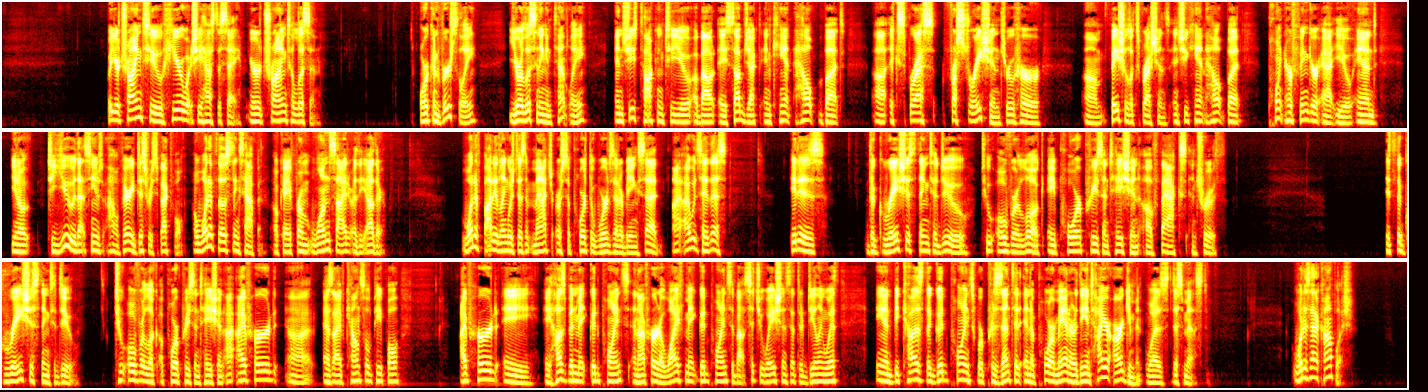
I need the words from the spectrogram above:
But you're trying to hear what she has to say. You're trying to listen. Or conversely, you're listening intently and she's talking to you about a subject and can't help but uh, express frustration through her um, facial expressions, and she can't help but point her finger at you. And, you know, to you, that seems, oh, very disrespectful. Well, what if those things happen, okay, from one side or the other? What if body language doesn't match or support the words that are being said? I, I would say this it is the gracious thing to do to overlook a poor presentation of facts and truth it's the gracious thing to do to overlook a poor presentation. I, have heard, uh, as I've counseled people, I've heard a a husband make good points, and I've heard a wife make good points about situations that they're dealing with. And because the good points were presented in a poor manner, the entire argument was dismissed. What does that accomplish?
